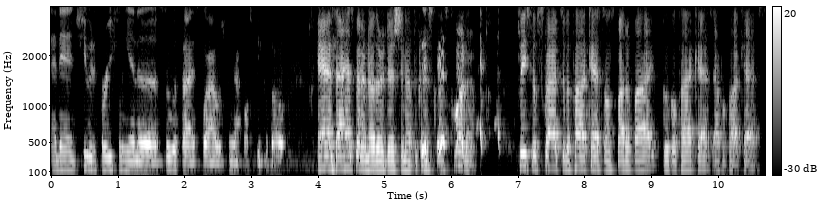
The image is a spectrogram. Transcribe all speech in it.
And then she was briefly in a Suicide Squad, which we're not gonna speak about. And that has been another edition of the Kris Cross Corner. Please subscribe to the podcast on Spotify, Google Podcasts, Apple Podcasts.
